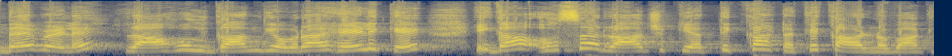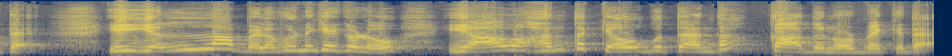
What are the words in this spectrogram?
ಇದೇ ವೇಳೆ ರಾಹುಲ್ ಗಾಂಧಿ ಅವರ ಹೇಳಿಕೆ ಈಗ ಹೊಸ ರಾಜಕೀಯ ತಿಕ್ಕಾಟಕ್ಕೆ ಕಾರಣವಾಗಿದೆ. ಈ ಎಲ್ಲ ಬೆಳವಣಿಗೆಗಳು ಯಾವ ಹಂತಕ್ಕೆ ಹೋಗುತ್ತೆ ಅಂತ ಕಾದು ನೋಡಬೇಕಿದೆ.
